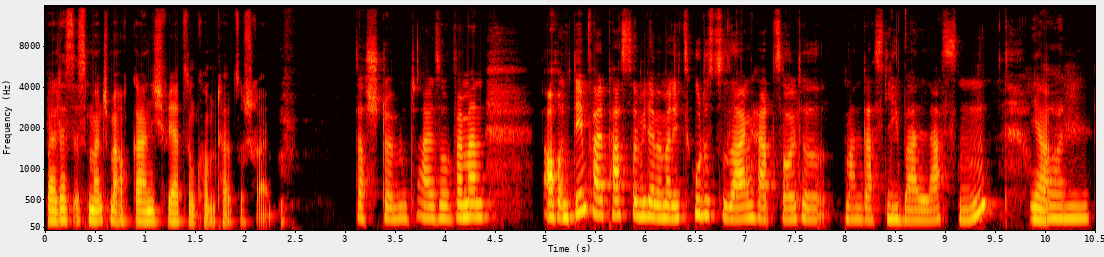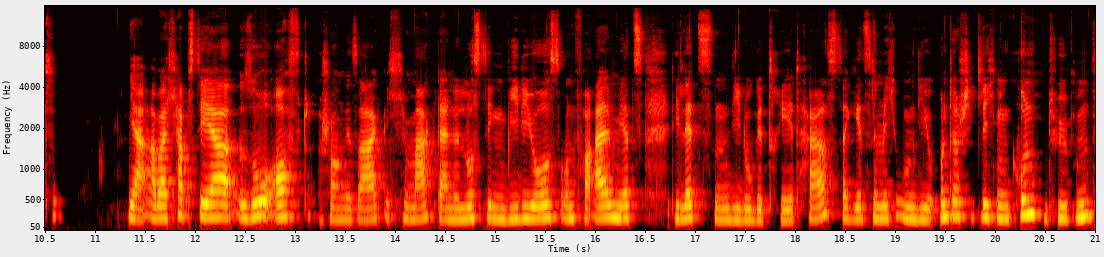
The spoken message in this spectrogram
weil das ist manchmal auch gar nicht wert, so einen Kommentar zu schreiben. Das stimmt. Also wenn man auch in dem Fall passt dann wieder, wenn man nichts Gutes zu sagen hat, sollte man das lieber lassen. Ja. Und ja, aber ich habe es dir ja so oft schon gesagt, ich mag deine lustigen Videos und vor allem jetzt die letzten, die du gedreht hast. Da geht es nämlich um die unterschiedlichen Kundentypen.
